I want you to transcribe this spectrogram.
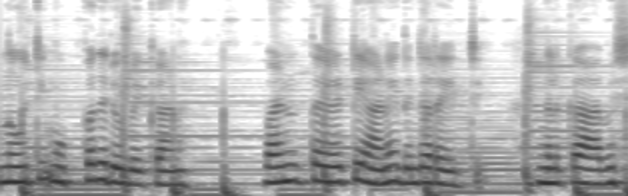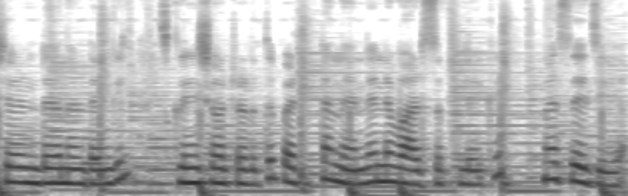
നൂറ്റി മുപ്പത് രൂപയ്ക്കാണ്. വൺ തേർട്ടി ആണ് ഇതിന്റെ റേറ്റ് നിങ്ങൾക്ക് ആവശ്യമുണ്ട് എന്നുണ്ടെങ്കിൽ സ്ക്രീൻഷോട്ട് എടുത്ത് പെട്ടെന്ന് തന്നെ എന്നെ വാട്സപ്പിലേക്ക് മെസ്സേജ് ചെയ്യാം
